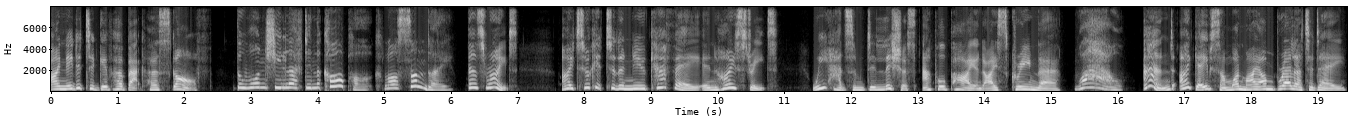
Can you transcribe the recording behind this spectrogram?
I needed to give her back her scarf. The one she left in the car park last Sunday. That's right. I took it to the new cafe in High Street. We had some delicious apple pie and ice cream there. Wow! And I gave someone my umbrella today.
